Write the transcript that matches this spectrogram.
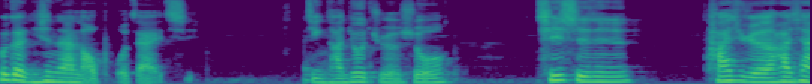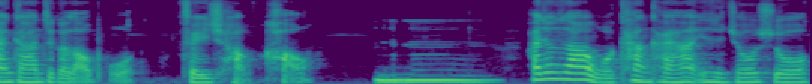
会跟你现在老婆在一起？”警察就觉得说，其实他觉得他现在跟他这个老婆非常好。嗯，他就是要我看开，他意思就是说。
